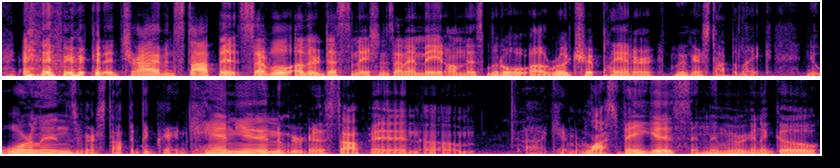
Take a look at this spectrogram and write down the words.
and then we were gonna drive and stop at several other destinations that I made on this little uh, road trip planner. We were gonna stop at like New Orleans, we were gonna stop at the Grand Canyon, we were gonna stop in um I can't remember Las Vegas, and then we were gonna go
